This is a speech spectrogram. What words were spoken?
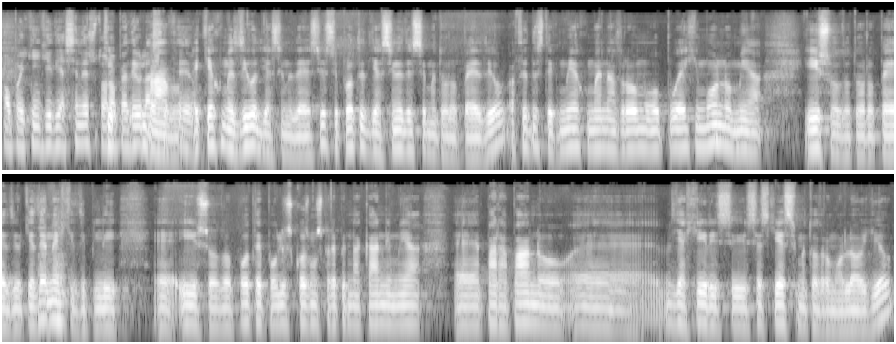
Όπου εκεί είναι και η διασύνδεση του Οροπεδίου Λασιθίου. Εκεί έχουμε δύο διασυνδέσεις. Η πρώτη διασύνδεση με το Οροπέδιο. Αυτή τη στιγμή έχουμε ένα δρόμο όπου έχει μόνο μία είσοδο το Οροπέδιο και δεν έχει διπλή ε, είσοδο. Οπότε πολλοί κόσμος πρέπει να κάνει μία ε, παραπάνω ε, διαχείριση σε σχέση με το δρομολόγιο.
